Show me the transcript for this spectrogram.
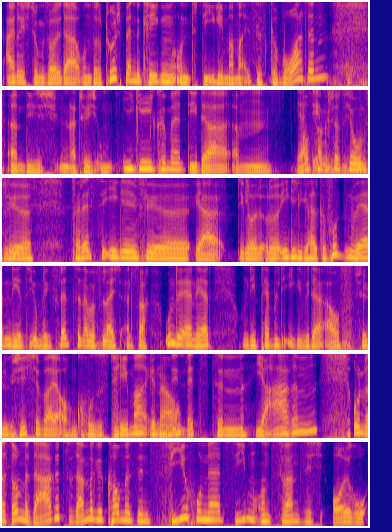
Einrichtung soll da unsere Tourspende kriegen. Und die Igelmama ist es geworden, ähm, die sich natürlich um Igel kümmert, die da ähm, Ja, Auffangstation für verletzte Igel, für ja, die Leute oder Igel, die halt gefunden werden, die jetzt nicht unbedingt verletzt sind, aber vielleicht einfach unterernährt und die peppelt die Igel wieder auf. Schöne Geschichte war ja auch ein großes Thema Genau. in den letzten Jahren. Und was soll man sagen? Zusammengekommen sind 427,80 Euro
